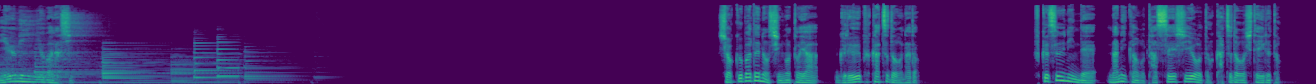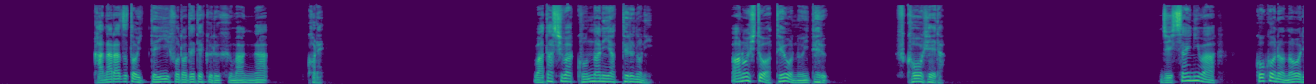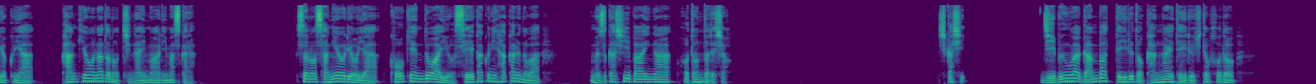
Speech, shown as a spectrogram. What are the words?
入眠湯話。職場での仕事やグループ活動など。複数人で何かを達成しようと活動していると。必ずと言っていいほど出てくる不満がこれ。私はこんなにやってるのに。あの人は手を抜いてる。不公平だ。実際には個々の能力や環境などの違いもありますから。その作業量や貢献度合いを正確に測るのは難しい場合がほとんどでしょう。しかし、自分は頑張っていると考えている人ほど、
